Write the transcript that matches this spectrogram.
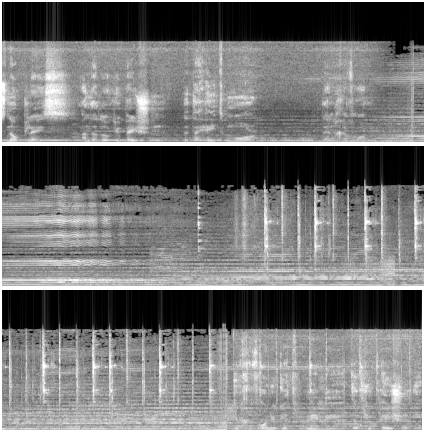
is no place under the occupation that I hate more than Hebron. In Hebron, you get really the occupation in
